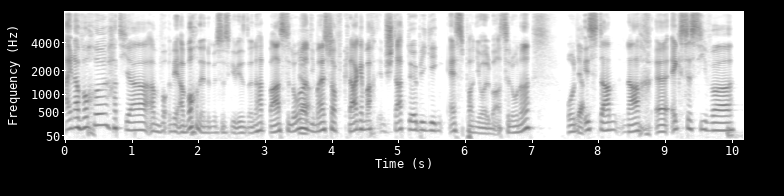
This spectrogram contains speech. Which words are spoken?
einer Woche, hat ja am, Wo nee, am Wochenende müsste es gewesen sein, hat Barcelona ja. die Meisterschaft klargemacht im Stadtderby gegen Espanyol Barcelona und ja. ist dann nach äh, exzessiver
